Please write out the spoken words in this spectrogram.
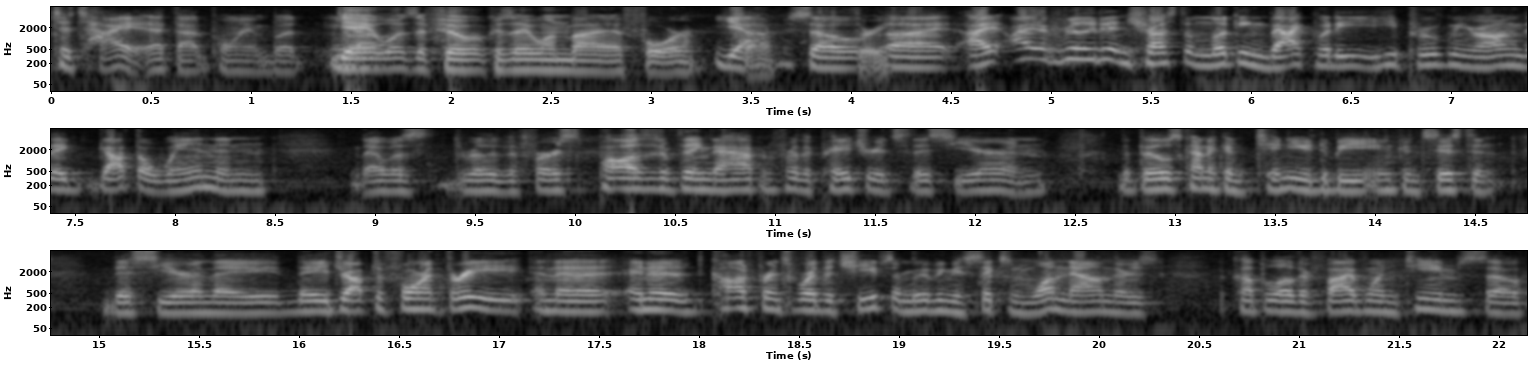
to tie it at that point. But yeah, know, it was a field goal because they won by a four. Yeah, so, so, uh, I I really didn't trust him looking back, but he, he proved me wrong. They got the win, and that was really the first positive thing to happen for the Patriots this year. And the Bills kind of continued to be inconsistent this year, and they, they dropped to four and three in a in a conference where the Chiefs are moving to six and one now, and there's a couple other five win teams. So.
